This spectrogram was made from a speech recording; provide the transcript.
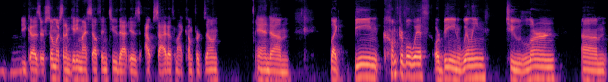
mm-hmm. because there's so much that I'm getting myself into that is outside of my comfort zone. And um, like being comfortable with or being willing to learn um,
